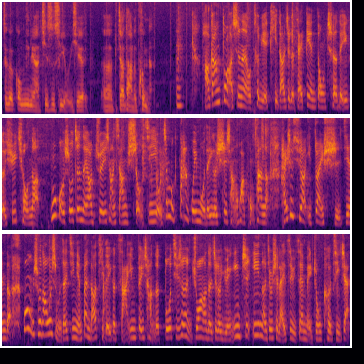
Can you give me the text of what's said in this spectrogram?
这个供应量，其实是有一些呃比较大的困难。嗯，好，刚刚杜老师呢有特别提到这个在电动车的一个需求呢。如果说真的要追上像手机有这么大规模的一个市场的话，恐怕呢还是需要一段时间的。不过我们说到为什么在今年半导体的一个杂音非常的多，其实很重要的这个原因之一呢，就是来自于在美中科技战。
